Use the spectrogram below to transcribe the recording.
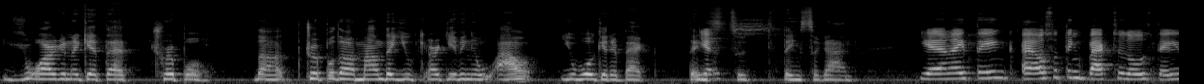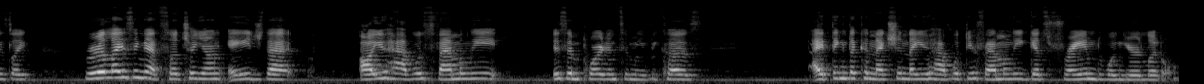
you are gonna get that triple, the triple the amount that you are giving out. You will get it back, thanks yes. to thanks to God. Yeah, and I think I also think back to those days, like realizing at such a young age that all you have was family is important to me because I think the connection that you have with your family gets framed when you're little.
